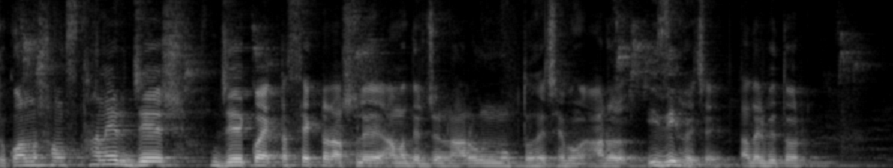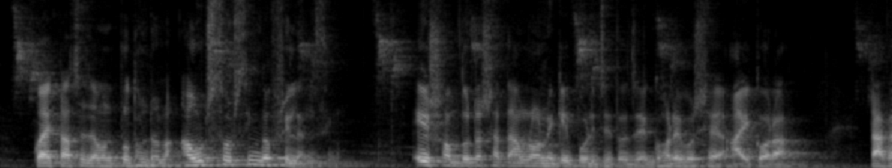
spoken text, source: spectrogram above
তো কর্মসংস্থানের যে যে কয়েকটা সেক্টর আসলে আমাদের জন্য আরও উন্মুক্ত হয়েছে এবং আরও ইজি হয়েছে, তাদের ভিতর কয়েকটা আছে, যেমন প্রথমটা হলো আউটসোর্সিং বা ফ্রিল্যান্সিং এই শব্দটার সাথে আমরা অনেকেই পরিচিত যে ঘরে বসে আয় করা, টাকা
